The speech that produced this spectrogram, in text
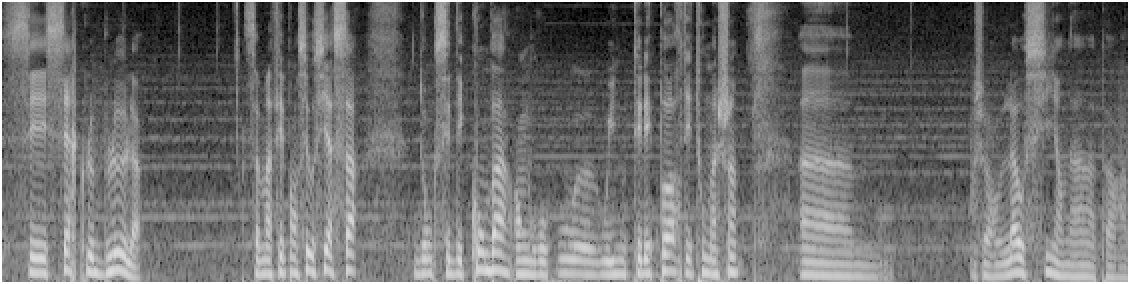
Ces cercles bleus là. Ça m'a fait penser aussi à ça. Donc c'est des combats en gros. Où, euh, où ils nous téléportent et tout machin. Euh, Genre là aussi il y en a un apparemment.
